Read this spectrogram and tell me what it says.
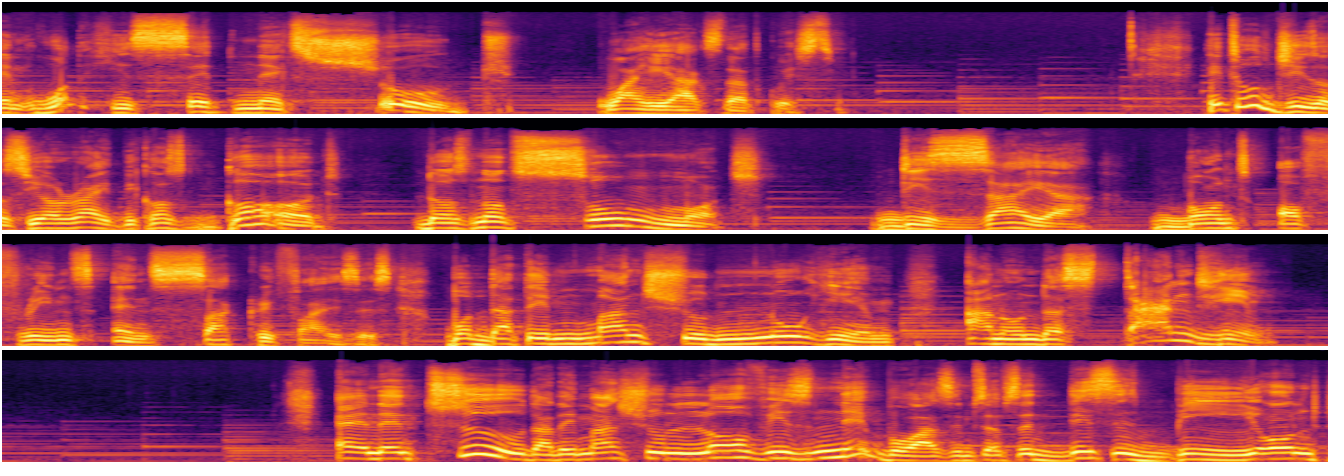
and what he said next showed why he asked that question. He told Jesus, You're right, because God does not so much desire burnt offerings and sacrifices, but that a man should know him and understand him. And then, two, that a man should love his neighbor as himself. Said, This is beyond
